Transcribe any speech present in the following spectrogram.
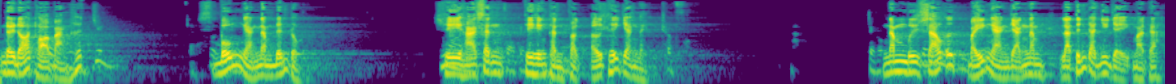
Nơi đó thọ bạn hết. Bốn ngàn năm đến rồi. Thì hạ sanh thì hiện thành Phật ở thế gian này. 56 ức 7 ngàn vạn năm là tính ra như vậy mà ra.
